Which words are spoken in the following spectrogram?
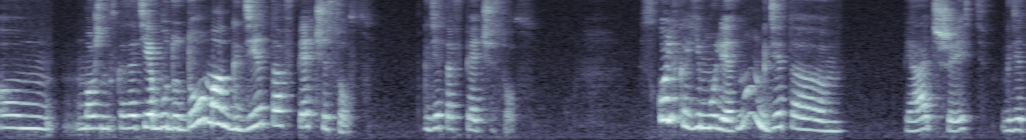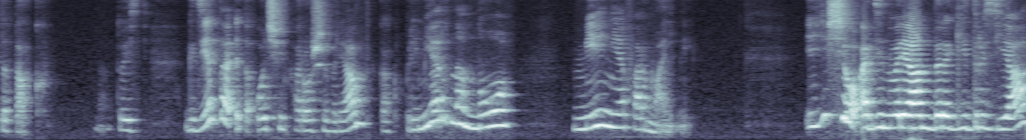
э, можно сказать, я буду дома где-то в 5 часов. Где-то в 5 часов. Сколько ему лет? Ну, где-то 5-6, где-то так. То есть где-то это очень хороший вариант, как примерно, но менее формальный. И еще один вариант, дорогие друзья,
